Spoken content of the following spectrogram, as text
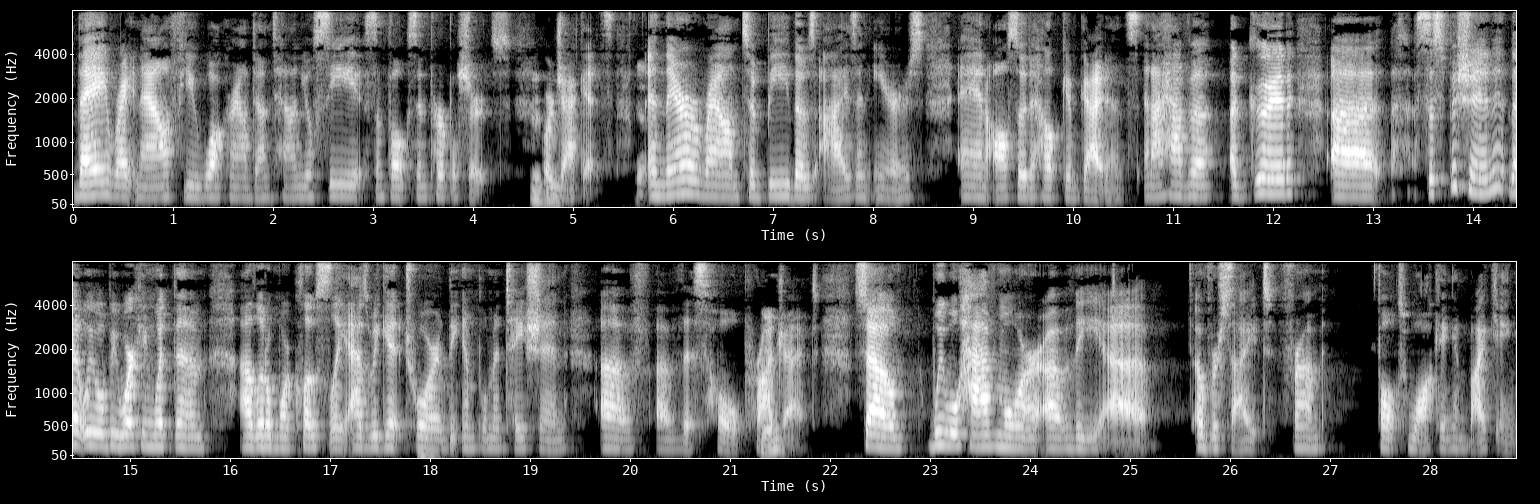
They, right now, if you walk around downtown, you'll see some folks in purple shirts or Mhm. jackets. Yeah. And they're around to be those eyes and ears and also to help give guidance. And I have a, a good uh, suspicion that we will be working with them a little more closely as we get toward the implementation of, of this whole project. So we will have more of the uh, oversight from folks walking and biking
